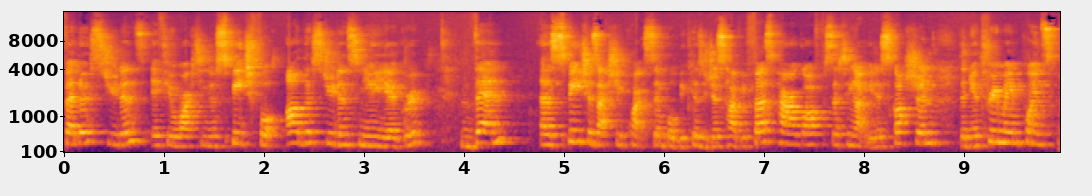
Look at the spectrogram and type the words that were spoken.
fellow students if you're writing your speech for other students in your year group. Then a speech is actually quite simple because you just have your first paragraph setting out your discussion, then your three main points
